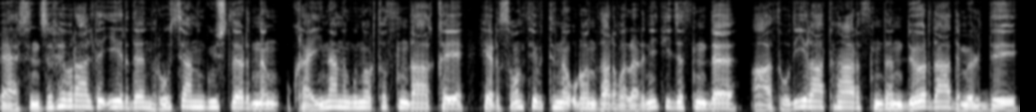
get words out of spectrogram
Bäşinji fewralda irden Russiýanyň güýçleriniň Ukrainanyň günortasyndaky Herson sebitine uran zarbalary netijesinde asuda ilatyň arasyndan dört adam öldi.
